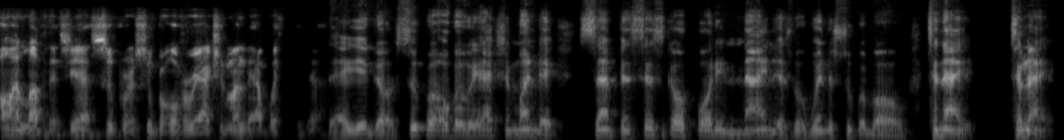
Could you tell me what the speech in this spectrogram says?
Oh, I love this. Yeah, super super overreaction Monday. I'm with you. Yeah. There you go. Super overreaction Monday. San Francisco 49ers will win the Super Bowl tonight. Tonight. Tonight.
